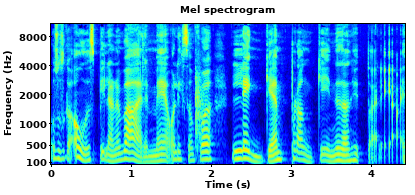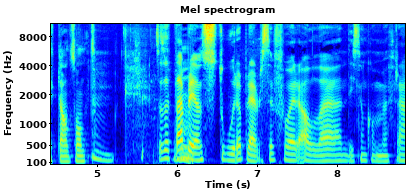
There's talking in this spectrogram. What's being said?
Og så skal alle spillerne være med og liksom få legge en planke inn i den hytta, eller ja, et eller annet sånt. Mm. Så dette blir jo en stor opplevelse for alle de som kommer fra,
